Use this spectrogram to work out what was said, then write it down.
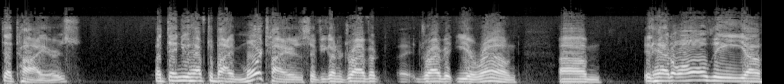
the tires, but then you have to buy more tires if you're going to drive it uh, drive it year round. Um, it had all the uh,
